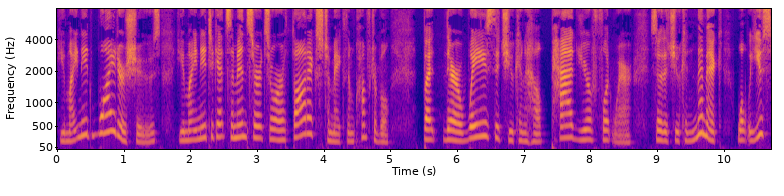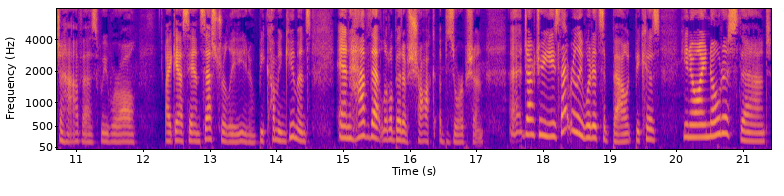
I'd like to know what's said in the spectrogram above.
You might need wider shoes. You might need to get some inserts or orthotics to make them comfortable. But there are ways that you can help pad your footwear so that you can mimic what we used to have as we were all I guess, ancestrally, you know, becoming humans, and have that little bit of shock absorption. Uh, Dr. E, is that really what it's about? Because, you know, I noticed that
